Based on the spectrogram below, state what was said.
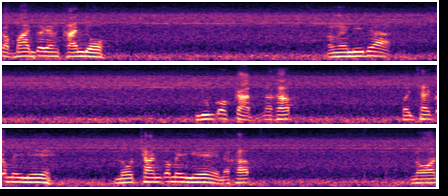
กลับบ้านก็ยังทันอยู่เอาไงดีเนี่ย ยุงก็กัดนะครับ ไฟใช้ก็ไม่มี โลชั่นก็ไม่มีนะครับ นอน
